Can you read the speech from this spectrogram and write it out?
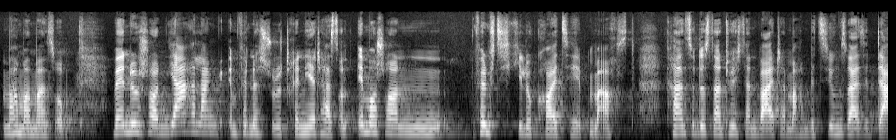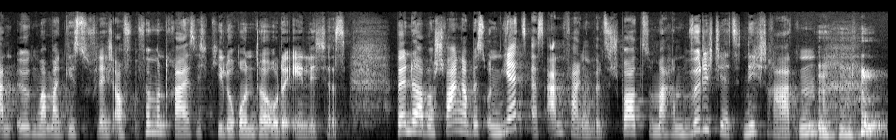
machen wir mal so, wenn du schon jahrelang im Fitnessstudio trainiert hast und immer schon 50 Kilo Kreuzheben machst, kannst du das natürlich dann weitermachen, beziehungsweise dann irgendwann mal gehst du vielleicht auf 35 Kilo runter oder ähnliches. Wenn du aber schwanger bist und jetzt erst anfangen willst, Sport zu machen, würde ich dir jetzt nicht raten,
